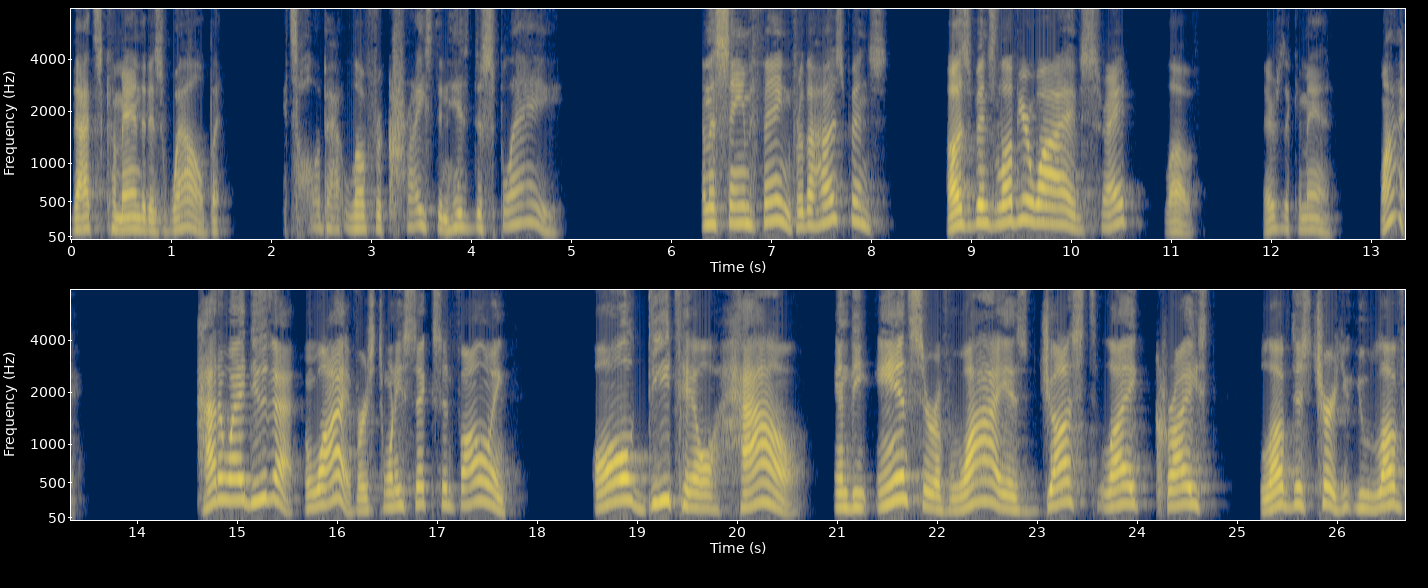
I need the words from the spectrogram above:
that's commanded as well, but it's all about love for Christ and his display. And the same thing for the husbands. Husbands, love your wives, right? Love. There's the command. Why? How do I do that? And why? Verse 26 and following. All detail how. And the answer of why is just like Christ loved his church. You, you, love,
